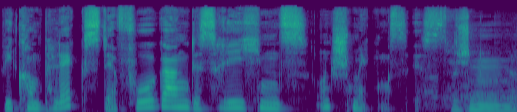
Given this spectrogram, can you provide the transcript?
wie komplex der Vorgang des Riechens und Schmeckens ist. Zwischen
